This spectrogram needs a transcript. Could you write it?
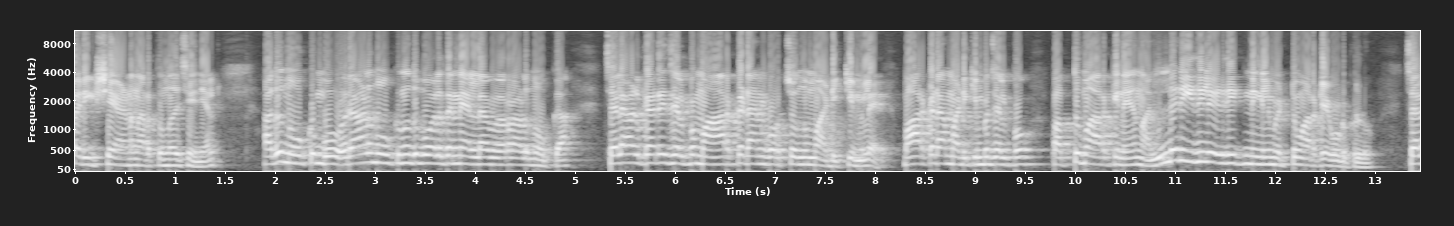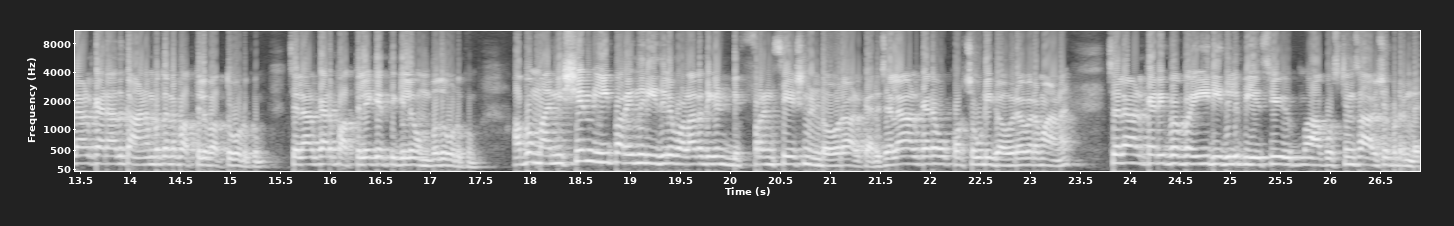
പരീക്ഷയാണ് നടത്തുന്നത് വെച്ച് കഴിഞ്ഞാൽ അത് നോക്കുമ്പോൾ ഒരാൾ നോക്കുന്നത് പോലെ തന്നെ അല്ല വേറൊരാൾ നോക്കുക. ചില ആൾക്കാർ ചിലപ്പോൾ മാർക്ക് ഇടാൻ കുറച്ചൊന്ന് മടിക്കും അല്ലെ? മാർക്ക് ഇടാൻ മടിക്കുമ്പോൾ ചിലപ്പോൾ പത്ത് മാർക്കിന് നല്ല രീതിയിൽ എഴുതിയിട്ടുണ്ടെങ്കിലും എട്ട് മാർക്കേ കൊടുക്കുള്ളൂ. ചില ആൾക്കാർ അത് കാണുമ്പോൾ തന്നെ പത്തിൽ പത്ത് കൊടുക്കും. ചില ആൾക്കാർ പത്തിലേക്ക് എത്തിക്കില്ല ഒമ്പത് കൊടുക്കും. അപ്പൊ മനുഷ്യൻ ഈ പറയുന്ന രീതിയിൽ വളരെയധികം ഡിഫറൻസിയേഷൻ ഉണ്ട് ഓരോ ആൾക്കാർ ചില ആൾക്കാർ കുറച്ചുകൂടി ഗൗരവപരമാണ്. ചില ആൾക്കാർ ഇപ്പൊ ഈ രീതിയിൽ പി എസ് സി ക്വസ്റ്റ്യൻസ് ആവശ്യപ്പെട്ടിട്ടുണ്ട്.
